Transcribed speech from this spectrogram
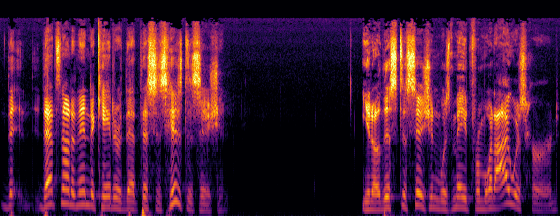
that's not an indicator that this is his decision. You know, this decision was made from what I was heard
